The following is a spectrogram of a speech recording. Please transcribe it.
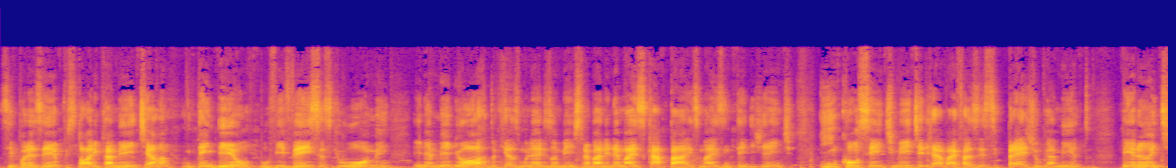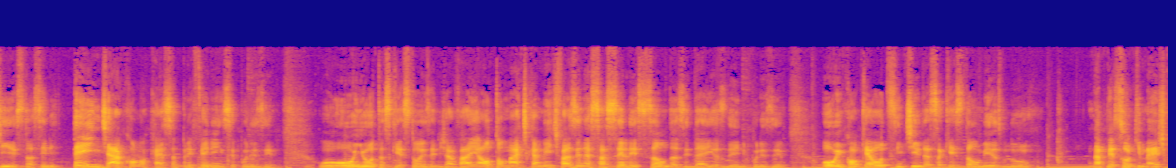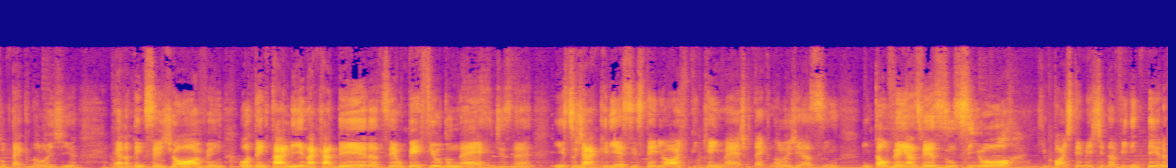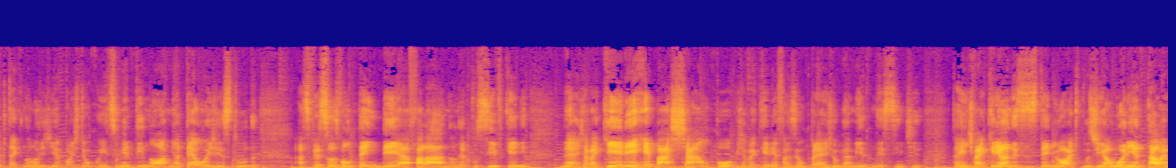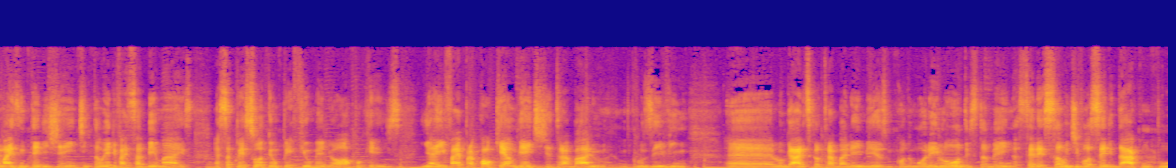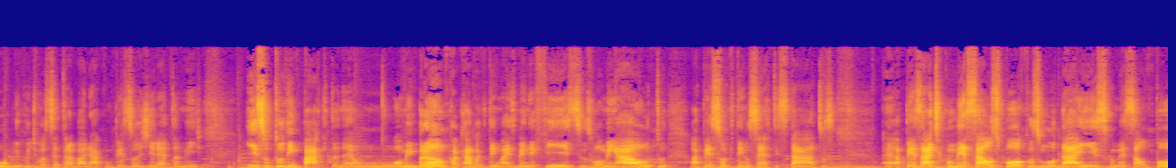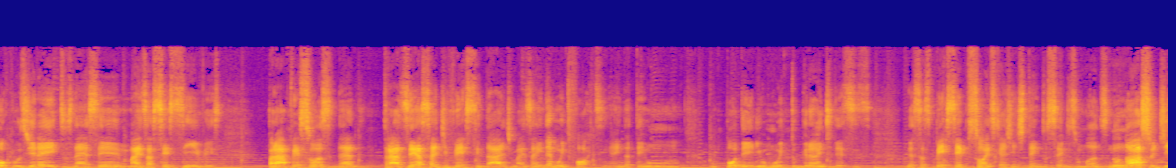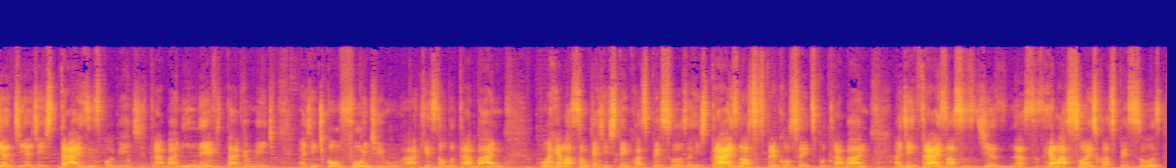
se por exemplo, historicamente ela entendeu por vivências que o homem ele é melhor do que as mulheres no ambiente de trabalho, ele é mais capaz, mais inteligente, inconscientemente ele já vai fazer esse pré-julgamento perante isso. Então, assim, ele tende a colocar essa preferência, por exemplo. Ou, ou, em outras questões, ele já vai automaticamente fazendo essa seleção das ideias dele, por exemplo. Ou em qualquer outro sentido, essa questão mesmo do da pessoa que mexe com tecnologia, ela tem que ser jovem, ou tem que estar tá ali na cadeira, ser o perfil do nerds, né? Isso já cria esse estereótipo que quem mexe com tecnologia é assim. Então vem às vezes um senhor que pode ter mexido a vida inteira com tecnologia, pode ter um conhecimento enorme, até hoje estuda, as pessoas vão tender a falar, ah, não, não é possível que ele né, já vai querer rebaixar um pouco, já vai querer fazer um pré-julgamento nesse sentido. Então a gente vai criando esses estereótipos de ah, o oriental é mais inteligente, então ele vai saber mais. Essa pessoa tem um perfil melhor, porque e aí vai para qualquer ambiente de trabalho, inclusive em é, lugares que eu trabalhei mesmo, quando morei em Londres também, na seleção de você lidar com o público, de você trabalhar com pessoas diretamente, isso tudo impacta, né? O homem branco acaba que tem mais benefícios, o homem alto, a pessoa que tem um certo status. É, apesar de começar aos poucos mudar isso, começar um pouco os direitos, né, ser mais acessíveis para pessoas, né, trazer essa diversidade, mas ainda é muito forte, sim. ainda tem um um poderio muito grande desses, dessas percepções que a gente tem dos seres humanos. No nosso dia a dia, a gente traz isso para o ambiente de trabalho inevitavelmente, a gente confunde a questão do trabalho com a relação que a gente tem com as pessoas. A gente traz nossos preconceitos para o trabalho, a gente traz nossos dias, nossas relações com as pessoas.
